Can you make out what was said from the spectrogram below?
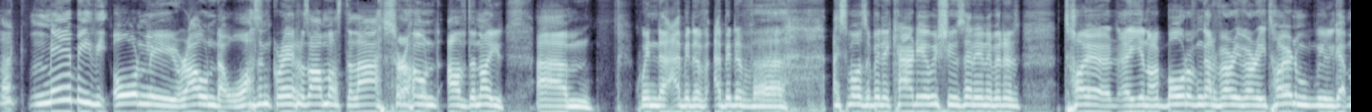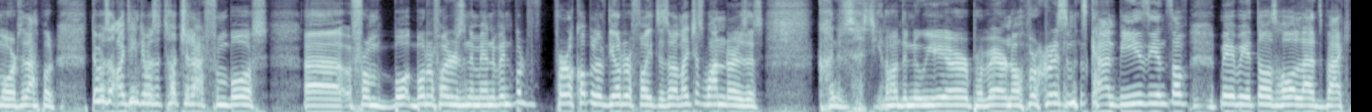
like maybe the only round that wasn't great was almost the last round of the night. Um, when the, a bit of a bit of uh, I suppose a bit of cardio issues and in, a bit of tired. Uh, you know, both of them got very very tired, and we'll get more to that. But there was, I think, there was a touch of that from both uh, from both fighters in the main event, but for a couple of the other fights as well. I just wonder is it kind of you know the new year preparing over Christmas can't be easy and stuff. Maybe it does hold lads back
